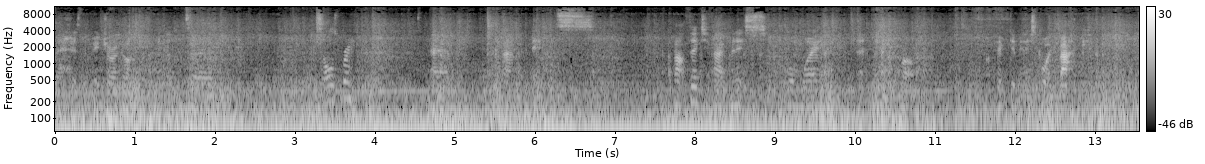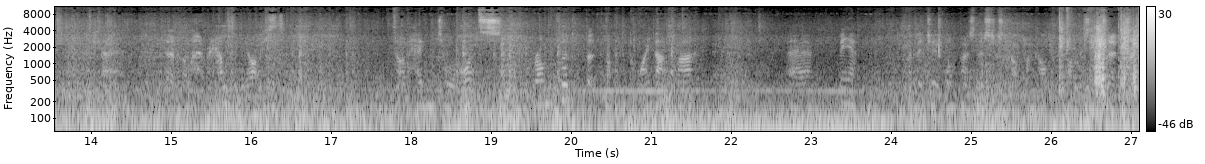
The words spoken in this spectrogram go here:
There's the picture I got at uh, Salisbury. Um, and it's about 35 minutes one way and well, 50 minutes going back. Uh, I don't know where I am to be honest. Of heading towards Romford, but not quite that far. I one person has just got back on, on this return trip.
